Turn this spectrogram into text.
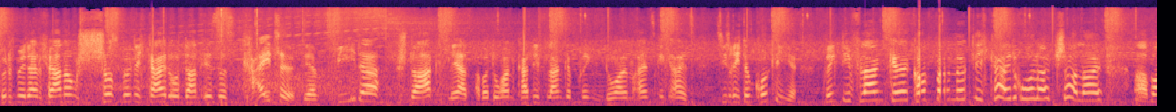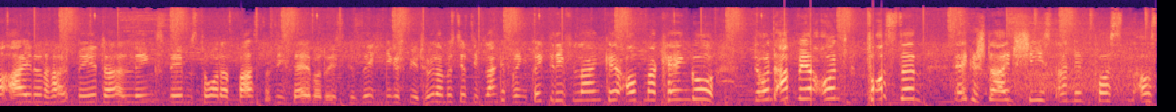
5 Meter Entfernung, Schussmöglichkeit und dann ist es Keitel, der wieder stark klärt. Aber Doran kann die Flanke bringen. Doran im 1 gegen 1 zieht Richtung Grundlinie, bringt die Flanke, Kopfballmöglichkeit, Roland Schallei, aber eineinhalb Meter links neben das Tor, da fasst er sich selber durchs Gesicht. Hier gespielt, Höhler müsste jetzt die Flanke bringen, bringt die Flanke auf Makengo und Abwehr und Posten. Eggestein schießt an den Posten aus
